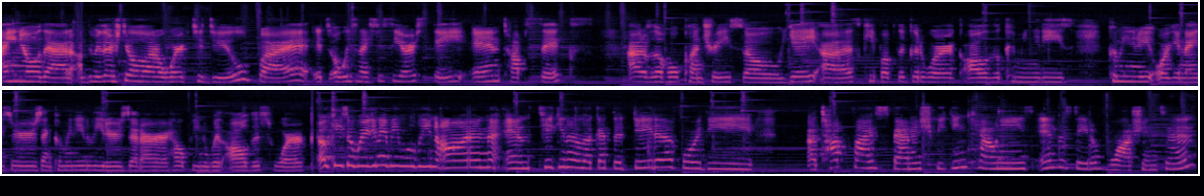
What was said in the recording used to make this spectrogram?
I know that there's still a lot of work to do, but it's always nice to see our state in top six out of the whole country. So, yay us, keep up the good work, all of the communities, community organizers, and community leaders that are helping with all this work. Okay, so we're to be moving on and taking a look at the data for the uh, top five Spanish speaking counties in the state of Washington.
